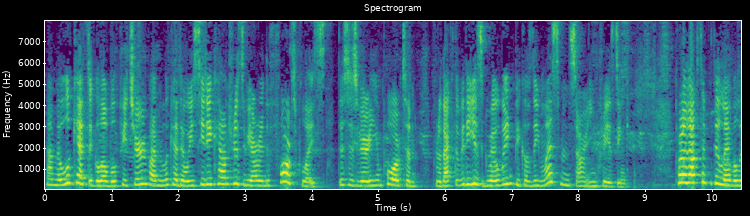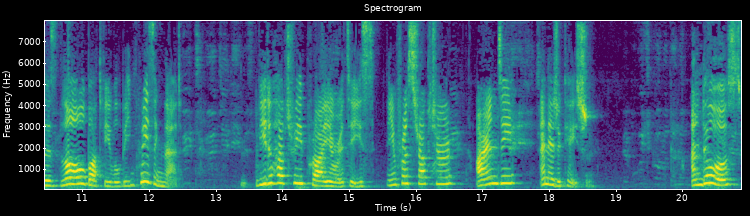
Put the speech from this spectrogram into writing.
When we look at the global picture, when we look at the OECD countries, we are in the fourth place. This is very important. Productivity is growing because the investments are increasing. Productivity level is low, but we will be increasing that. We do have three priorities, infrastructure, R&D, and education. And those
